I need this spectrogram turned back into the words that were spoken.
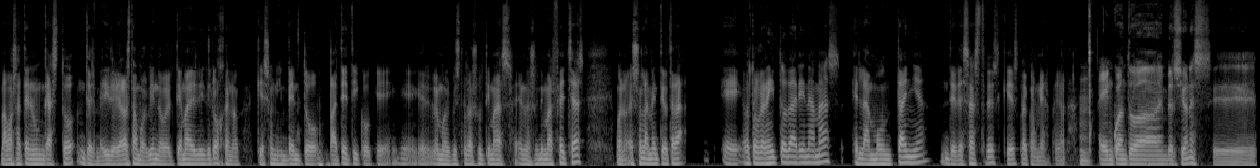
vamos a tener un gasto desmedido. Ya lo estamos viendo. El tema del hidrógeno, que es un invento patético que, lo hemos visto en las últimas, en las últimas fechas, bueno, es solamente otra eh, otro granito de arena más en la montaña de desastres que es la economía española. Mm. En cuanto a inversiones, eh,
